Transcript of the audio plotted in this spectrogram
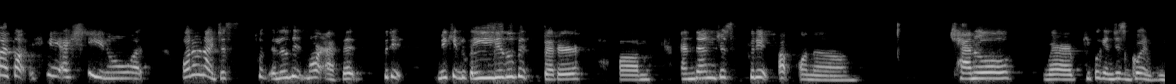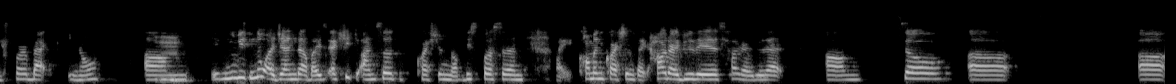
So I thought, hey, actually, you know what? Why don't I just put a little bit more effort, put it make it look a little bit better, um, and then just put it up on a channel where people can just go and refer back, you know, um, mm. with no agenda, but it's actually to answer the question of this person, like common questions like how do I do this, how do I do that. Um, so uh, uh,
